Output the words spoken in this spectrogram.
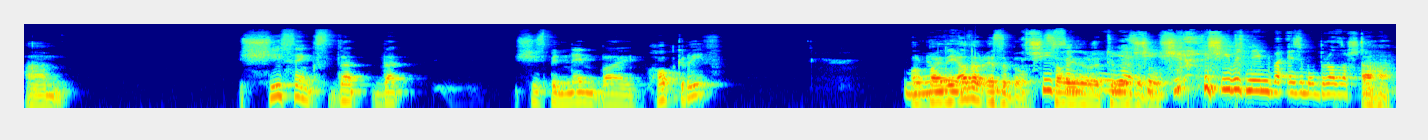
Um, she thinks that that she's been named by Hob Grieve or by the other Isabel. She Sorry, there are two yeah, she, Isabels. she, she was named by Isabel Brotherston. Uh-huh.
